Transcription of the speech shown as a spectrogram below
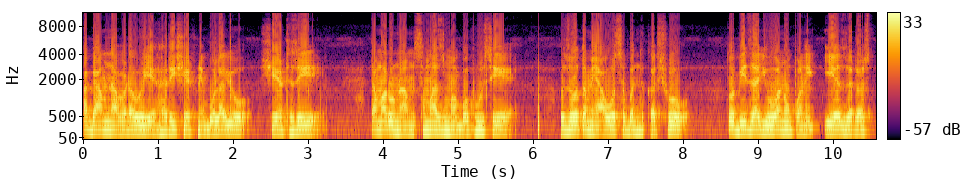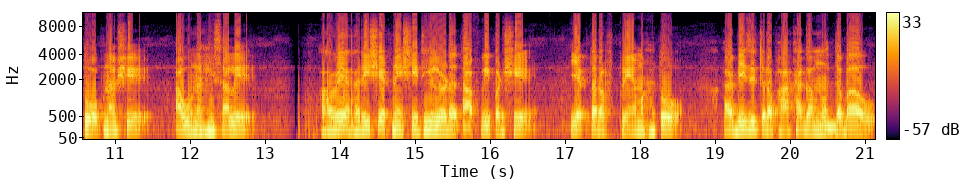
આ ગામના વડાઓએ હરિશેઠને બોલાવ્યો, શેઠજી તમારું નામ સમાજમાં બહુ છે. જો તમે આવો સંબંધ કરશો, તો બીજા યુવાનો પણ એ જ રસ્તો અપનાવશે. આવું નહીં ચાલે. હવે હરીશેઠને સીધી લડત આપવી પડશે. એક તરફ પ્રેમ હતો, આ બીજી તરફ આખા ગામનો દબાવ.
